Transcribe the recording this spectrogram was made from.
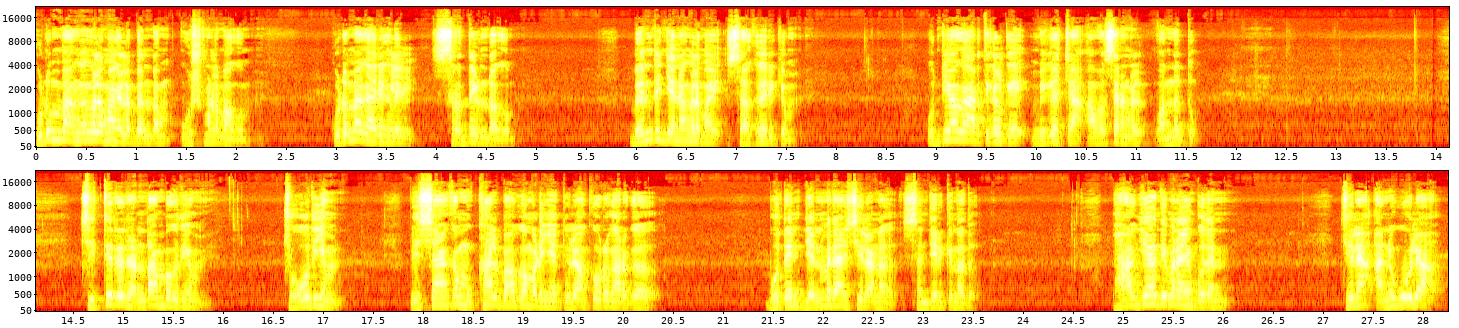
കുടുംബ അംഗങ്ങളുമായുള്ള ബന്ധം ഊഷ്മളമാകും. കുടുംബകാര്യങ്ങളിൽ ശ്രദ്ധയുണ്ടാകും. ബന്ധുജനങ്ങളുമായി സഹകരിക്കും. ഉദ്യോഗാർത്ഥികൾക്ക് മികച്ച അവസരങ്ങൾ വന്നെത്തും. ചിത്തിര രണ്ടാം പകുതിയും ചോദ്യം വിശാഖ മുക്കാൽ ഭാഗമടങ്ങിയ തുലാക്കൂറുകാർക്ക് ബുധൻ ജന്മരാശിയിലാണ് സഞ്ചരിക്കുന്നത്. ഭാഗ്യാധിപനായ ബുധൻ ചില അനുകൂല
